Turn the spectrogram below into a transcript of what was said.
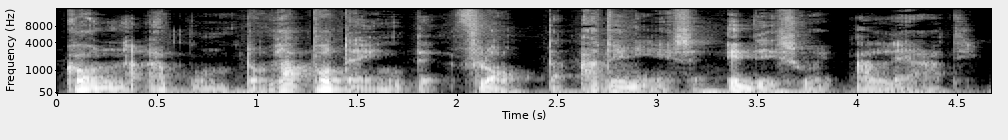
con appunto la potente flotta ateniese e dei suoi alleati.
